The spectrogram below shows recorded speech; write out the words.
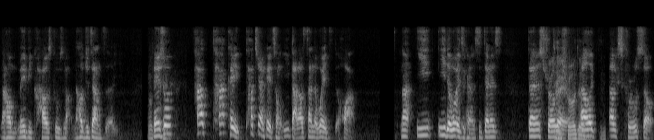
然后 maybe Kyle Kuzma，然后就这样子而已。等于说他他可以他既然可以从一打到三的位置的话，那一一的位置可能是 Dennis。Dennis Schroeder, Alex Alex Caruso，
